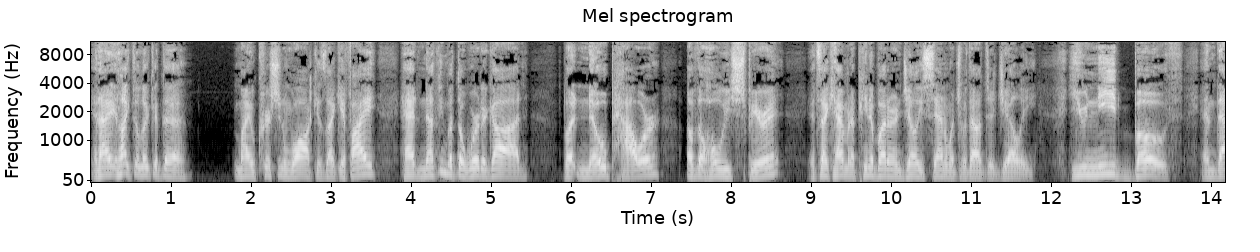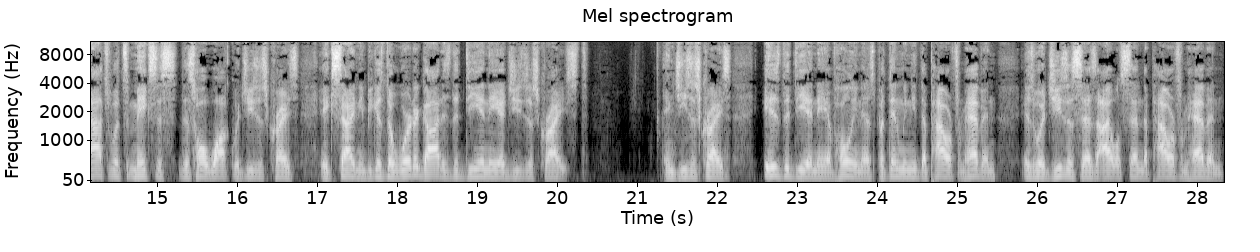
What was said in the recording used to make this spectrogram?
And I like to look at the, my Christian walk is like if I had nothing but the word of God, but no power of the Holy Spirit, it's like having a peanut butter and jelly sandwich without the jelly. You need both. And that's what makes this, this whole walk with Jesus Christ exciting because the word of God is the DNA of Jesus Christ. And Jesus Christ is the DNA of holiness, but then we need the power from heaven is what Jesus says. I will send the power from heaven.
